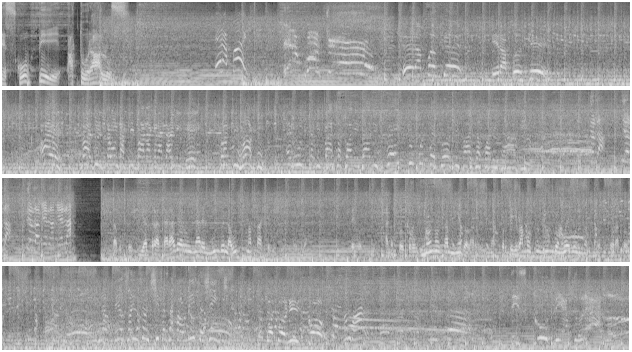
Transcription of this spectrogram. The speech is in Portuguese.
Desculpe aturá-los. Era punk! Era punk! Era punk! Era punk! Aê, nós não estamos aqui para agradar ninguém. Punk rock é música de baixa qualidade feito por pessoas de baixa qualidade. La burguesía tratará de arruinar el mundo en la última fase de su historia. Pero a nosotros no nos da miedo la ruina, porque llevamos un mundo nuevo en nuestros corazones. Meu Deus, olha os antifas na Paulista, gente! Socialismo! Vambora! Desculpe aturá-los!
